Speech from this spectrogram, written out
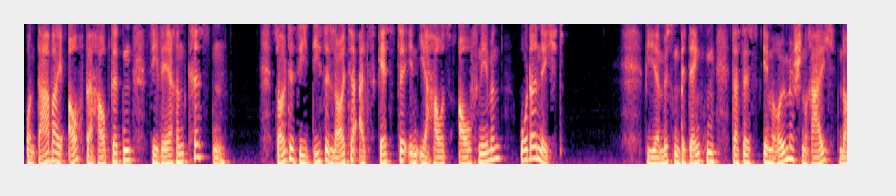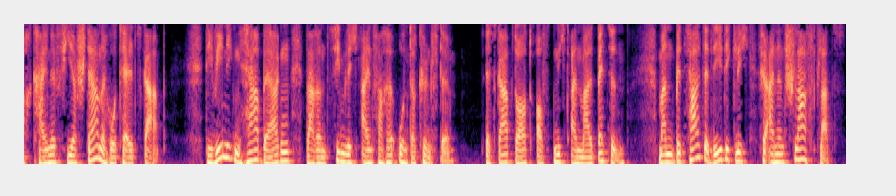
und dabei auch behaupteten, sie wären Christen? Sollte sie diese Leute als Gäste in ihr Haus aufnehmen oder nicht? Wir müssen bedenken, dass es im römischen Reich noch keine Vier-Sterne-Hotels gab. Die wenigen Herbergen waren ziemlich einfache Unterkünfte. Es gab dort oft nicht einmal Betten. Man bezahlte lediglich für einen Schlafplatz.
